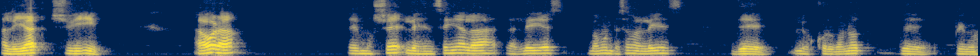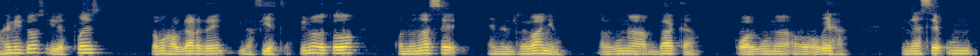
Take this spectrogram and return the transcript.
Aliyat Shvi'i. Ahora, el Moshe les enseña las leyes, vamos a empezar con las leyes de los korbanot de primogénitos y después vamos a hablar de las fiestas. Primero que todo, cuando nace en el rebaño alguna vaca o alguna oveja, nace un,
